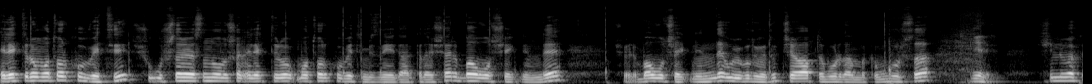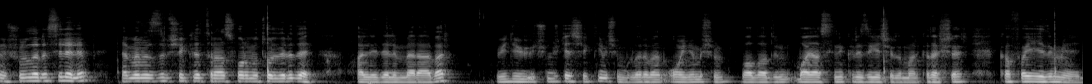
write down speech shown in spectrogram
elektromotor kuvveti şu uçlar arasında oluşan elektromotor kuvvetimiz neydi arkadaşlar? Bavul şeklinde şöyle bavul şeklinde uyguluyorduk. Cevap da buradan bakın Bursa gelir. Şimdi bakın şuraları silelim. Hemen hızlı bir şekilde transformatörleri de halledelim beraber. Videoyu üçüncü kez çektiğim için buraları ben oynamışım. Vallahi dün bayağı sinir krizi geçirdim arkadaşlar. Kafayı yedim yani.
